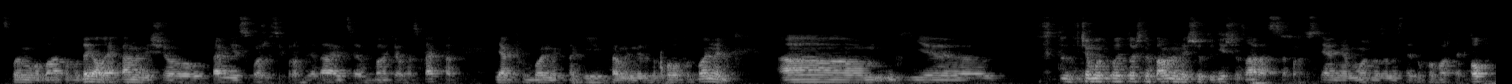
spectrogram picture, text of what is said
сплинуло багато води, але я впевнений, що певні схожості проглядаються в багатьох аспектах, як футбольних, так і певною мірою навколофутбольних. А, є, в, в чому я точно впевнений, що тоді, що зараз протистояння можна занести до когорти топ,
